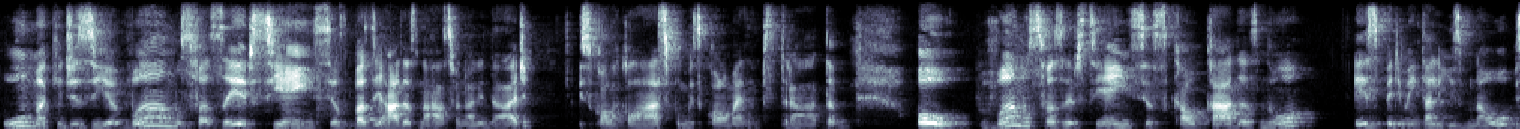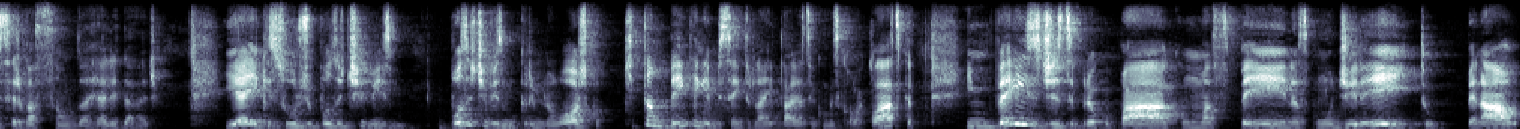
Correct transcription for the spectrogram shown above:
Uma que dizia vamos fazer ciências baseadas na racionalidade, escola clássica, uma escola mais abstrata, ou vamos fazer ciências calcadas no experimentalismo, na observação da realidade. E é aí que surge o positivismo. O positivismo criminológico, que também tem epicentro na Itália, assim como a escola clássica, em vez de se preocupar com umas penas, com o direito penal,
